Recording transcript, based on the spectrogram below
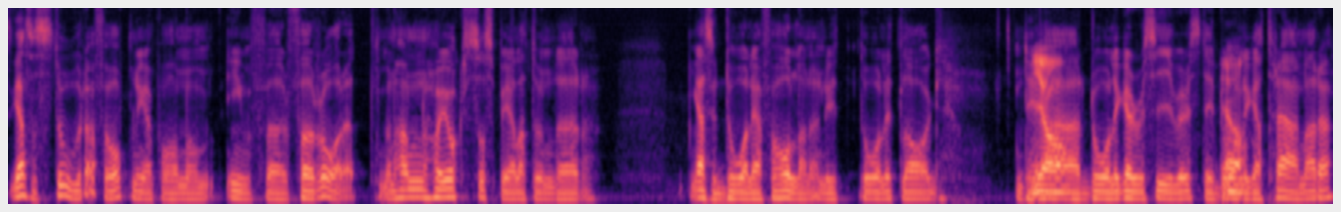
ganska stora förhoppningar på honom inför förra året. Men han har ju också spelat under ganska dåliga förhållanden. Det är ett dåligt lag. Det Ja. är dåliga receivers, det är Ja. dåliga tränare.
